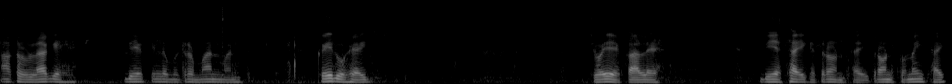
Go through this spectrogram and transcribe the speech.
આકરું લાગે છે. બે કિલોમીટર માન માન કર્યું છે આજ. જોઈએ કાલે બે થાય કે ત્રણ થાય. ત્રણ તો નહીં થાય.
